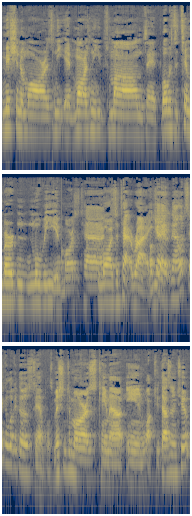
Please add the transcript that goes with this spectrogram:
Mission to Mars, ne- uh, Mars Needs Moms, and what was the Tim Burton movie? And Mars Attack. Mars Attack, right. Okay, yeah. now let's take a look at those examples. Mission to Mars came out in what, 2002?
